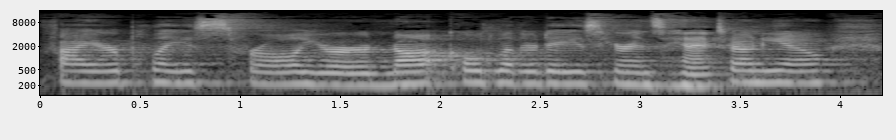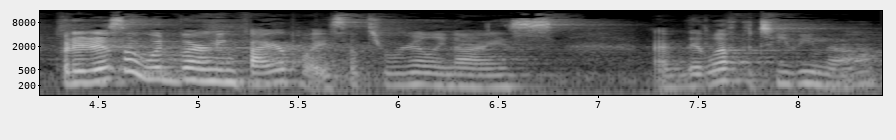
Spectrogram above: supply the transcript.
fireplace for all your not cold weather days here in San Antonio. But it is a wood burning fireplace. That's really nice. And they left the TV mount.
